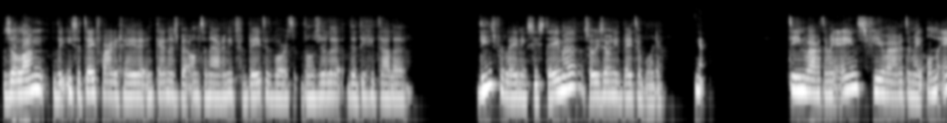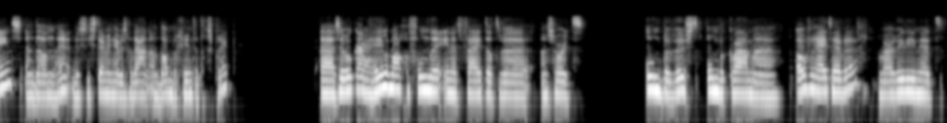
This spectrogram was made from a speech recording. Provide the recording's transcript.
zolang de ICT-vaardigheden en kennis bij ambtenaren niet verbeterd wordt, dan zullen de digitale dienstverleningssystemen sowieso niet beter worden. Ja. Tien waren het ermee eens, vier waren het ermee oneens. En dan, hè, dus die stemming hebben ze gedaan en dan begint het gesprek. Eh, ze hebben elkaar helemaal gevonden in het feit dat we een soort onbewust onbekwame overheid hebben. Waar Rudy net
